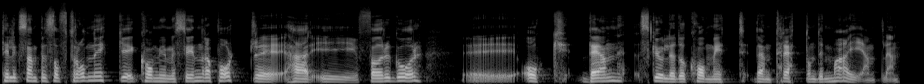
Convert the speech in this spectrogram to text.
Till exempel Softronic kom ju med sin rapport eh, här i förrgår Eh, och den skulle då kommit den 13 maj egentligen.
